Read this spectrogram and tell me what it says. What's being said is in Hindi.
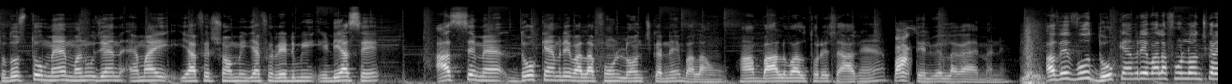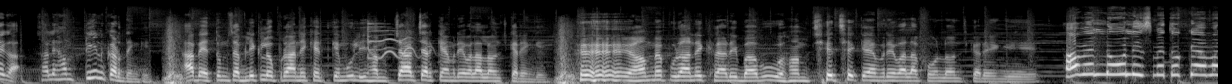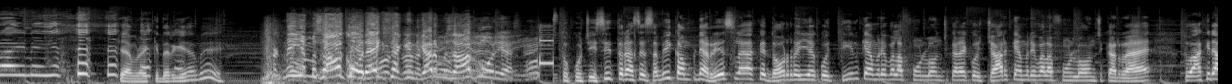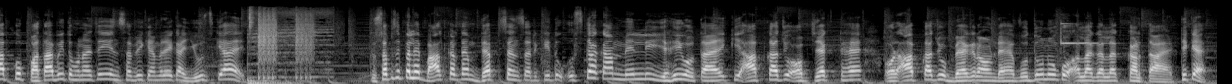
तो दोस्तों मैं मनु जैन एम या फिर शॉमी या फिर रेडमी इंडिया से आज से मैं दो कैमरे वाला फ़ोन लॉन्च करने वाला हूँ। हाँ बाल वाल थोड़े से आ गए हैं तेल वेल लगाया है मैंने। अबे वो दो कैमरे वाला फ़ोन लॉन्च करेगा। साले हम तीन कर देंगे। अबे तुम सब लिख लो पुराने खेत के मूली हम चार चार कैमरे वाला लॉन्च करेंगे। हम में पुराने खिलाड़ी बाबू हम छः छः कैमरे वाला फ़ोन लॉन्च करेंगे। अबे लोल इसमें तो कैमरा ही नहीं है। कैमरा किधर गया अबे नहीं ये मज़ाक हो रहा है एक सेकंड यार मज़ाक हो रहा है। तो कुछ इसी तरह से सभी कंपनियाँ रेस लगा के दौड़ रही है कोई तीन कैमरे वाला फ़ोन लॉन्च कर रहा है कोई चार कैमरे वाला फ़ोन लॉन्च कर रहा है। तो आखिर आपको पता भी तो होना चाहिए इन सभी कैमरे का यूज़ क्या है। तो सबसे पहले बात करते हैं हम डेप्थ सेंसर की तो उसका काम मेनली यही होता है कि आपका जो ऑब्जेक्ट है और आपका जो बैकग्राउंड है वो दोनों को अलग अलग करता है ठीक है?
